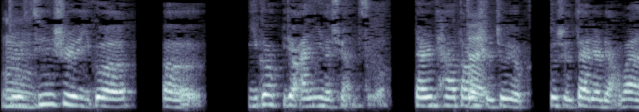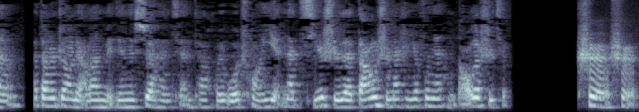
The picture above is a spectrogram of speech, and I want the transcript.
就是其实是一个呃一个比较安逸的选择，但是他当时就有就是带着两万，他当时挣了两万美金的血汗钱，他回国创业。那其实，在当时那是一个风险很高的事情。是是，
